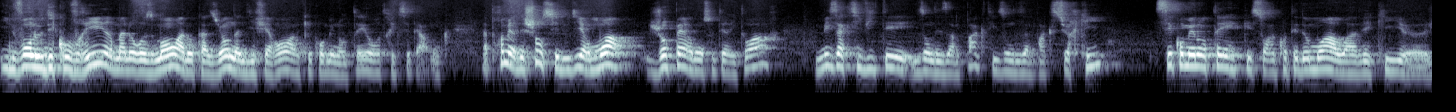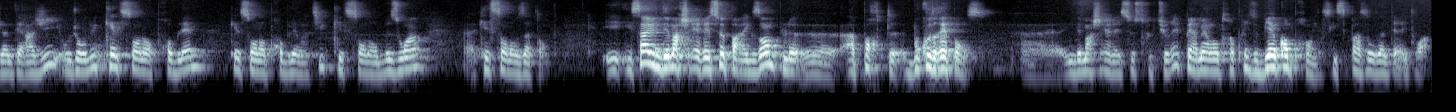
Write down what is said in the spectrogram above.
Ils vont le découvrir, malheureusement, à l'occasion d'un différent avec les communautés, autres, etc. Donc, la première des choses, c'est de dire, moi, j'opère dans ce territoire, mes activités, ils ont des impacts, ils ont des impacts sur qui? Ces communautés qui sont à côté de moi ou avec qui euh, j'interagis, aujourd'hui, quels sont leurs problèmes, quelles sont leurs problématiques, quels sont leurs besoins, euh, quelles sont leurs attentes? Et, ça, une démarche RSE, par exemple, euh, apporte beaucoup de réponses. une démarche RSE structurée permet à l'entreprise de bien comprendre ce qui se passe dans un territoire.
